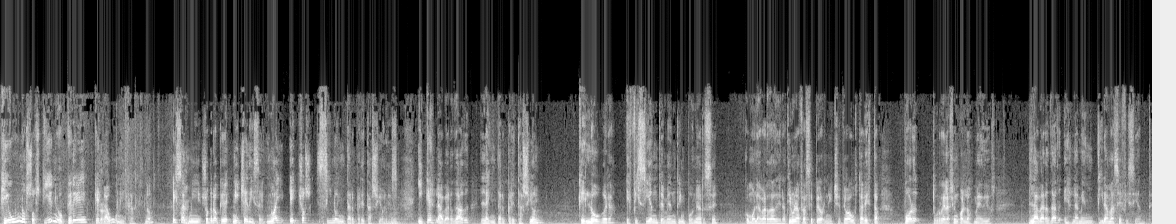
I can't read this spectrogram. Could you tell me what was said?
que uno sostiene o cree que es la única, ¿no? Esa Sí. es mi, yo creo que Nietzsche dice, no hay hechos sino interpretaciones. ¿Y qué es la verdad? La interpretación que logra eficientemente imponerse como la verdadera. Tiene una frase peor Nietzsche, te va a gustar esta por tu relación con los medios. La verdad es la mentira más eficiente.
